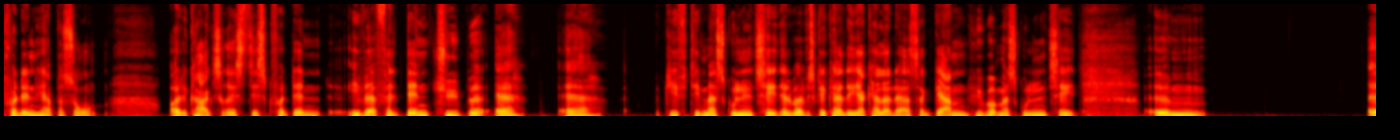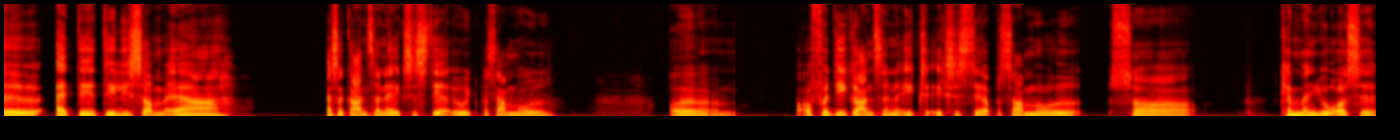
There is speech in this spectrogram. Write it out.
for den her person. Og det er karakteristisk for den, i hvert fald den type af, af giftig maskulinitet, eller hvad vi skal kalde det. Jeg kalder det altså gerne hypermaskulinitet. Øhm, øh, at det, det ligesom er... Altså, grænserne eksisterer jo ikke på samme måde. Og, og fordi grænserne ikke eksisterer på samme måde, så kan man jo også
